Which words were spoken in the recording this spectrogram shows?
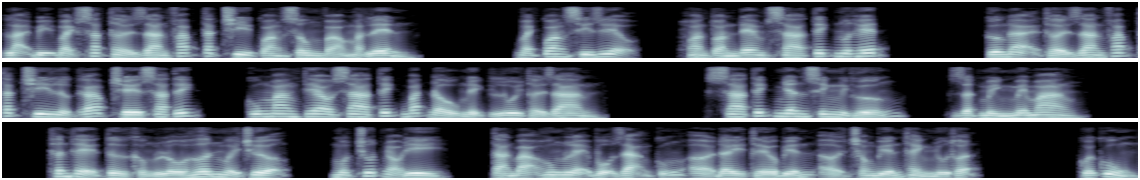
lại bị bạch sắc thời gian pháp tắc chi quang xông vào mặt lên. Bạch quang xí rượu, hoàn toàn đem Sa Tích nuốt hết. Cương đại thời gian pháp tắc chi lực áp chế Sa Tích, cũng mang theo Sa Tích bắt đầu nghịch lui thời gian. Sa Tích nhân sinh nghịch hướng, giật mình mê mang. Thân thể từ khổng lồ hơn 10 trượng, một chút nhỏ đi, tàn bạo hung lệ bộ dạng cũng ở đây thiếu biến ở trong biến thành nhu thuận. Cuối cùng,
